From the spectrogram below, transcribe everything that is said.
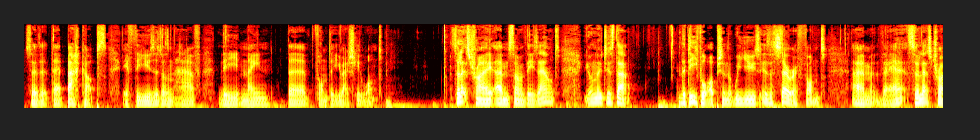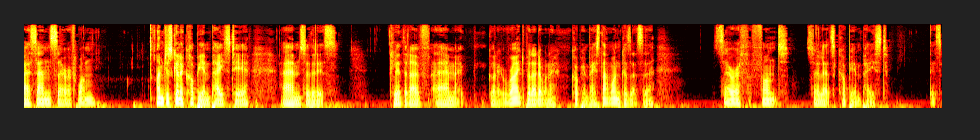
so that they're backups if the user doesn't have the main the font that you actually want. So let's try um, some of these out. You'll notice that the default option that we use is a serif font um, there. So let's try a sans serif one. I'm just going to copy and paste here um, so that it's clear that I've um, got it right, but I don't want to copy and paste that one because that's a serif font. So let's copy and paste this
